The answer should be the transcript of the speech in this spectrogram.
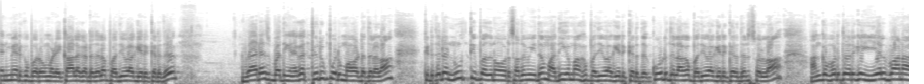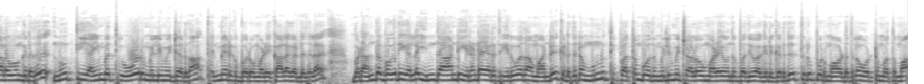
தென்மேற்கு பருவமழை காலகட்டத்தில் பதிவாகி இருக்கிறது. வேறஸ் பார்த்தீங்கன்னாக்கா திருப்பூர் மாவட்டத்திலலாம் கிட்டத்தட்ட நூற்றி பதினோரு சதவீதம் அதிகமாக பதிவாகி இருக்கிறது. கூடுதலாக பதிவாகி இருக்கிறதுன்னு சொல்லலாம். அங்கே பொறுத்த வரைக்கும் இயல்பான அளவுங்கிறது நூற்றி ஐம்பத்தி ஓரு மில்லிமீட்டர் தான் தென்மேற்கு பருவமழை காலகட்டத்தில். பட் அந்த பகுதிகளில் இந்த ஆண்டு இரண்டாயிரத்தி இருபதாம் ஆண்டு கிட்டத்தட்ட முந்நூற்றி பத்தொம்போது மில்லிமீட்டர் அளவு மழை வந்து பதிவாகி இருக்கிறது திருப்பூர் மாவட்டத்தில் ஒட்டுமொத்தமாக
